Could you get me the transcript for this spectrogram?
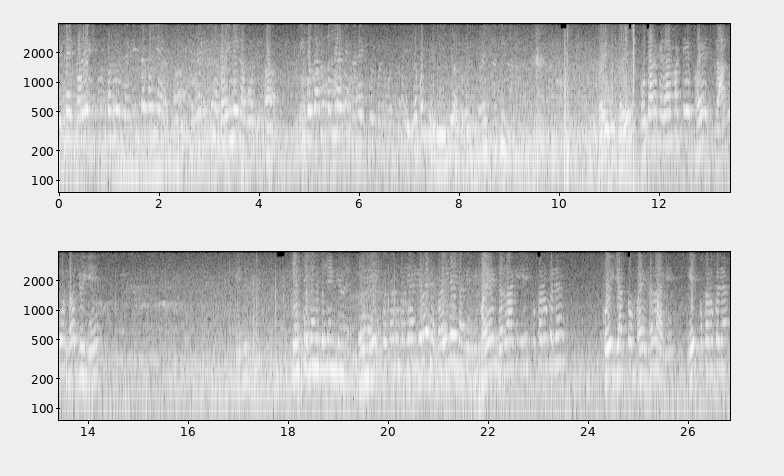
એટલે કરેજફુલ બનવું નથી તો કલ્યાણ. એમણે કીધું ને ભય નહીં લાગવો જોઈએ. હા. પોતાનું કલ્યાણ ને બનવું પોતાના માટે ભય લાગવો ન જોઈએ. પોતાનું કલ્યાણ એ પોતાનું કલ્યાણ કહેવાય ને ભય નહીં લાગે. ભય ન લાગે એ પોતાનું કલ્યાણ? કોઈ જાતનો ભય ન લાગે એ જ પોતાનું કલ્યાણ?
